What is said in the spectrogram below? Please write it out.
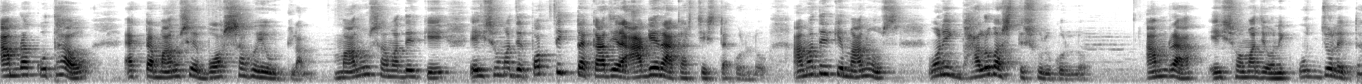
আমরা কোথাও একটা মানুষের বর্ষা হয়ে উঠলাম। মানুষ আমাদেরকে এই সমাজের প্রত্যেকটা কাজের আগে রাখার চেষ্টা করল। আমাদেরকে মানুষ অনেক ভালোবাসতে শুরু করল। আমরা এই সমাজে অনেক উজ্জ্বল একটা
